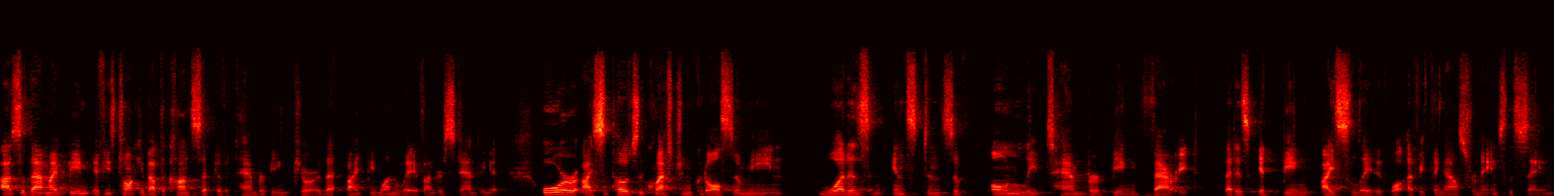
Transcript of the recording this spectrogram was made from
Uh, so that might be if he's talking about the concept of a timbre being pure, that might be one way of understanding it. Or I suppose the question could also mean what is an instance of only timbre being varied? That is, it being isolated while everything else remains the same.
